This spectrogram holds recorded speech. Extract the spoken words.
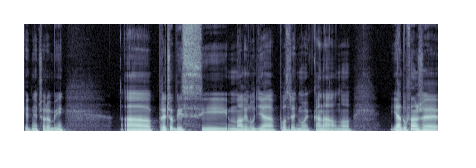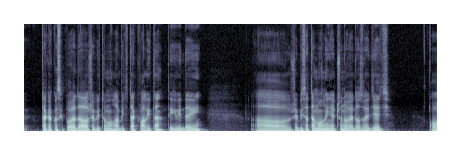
keď niečo robí. A prečo by si mali ľudia pozrieť môj kanál? No, ja dúfam, že tak ako si povedal, že by to mohla byť tá kvalita tých videí, že by sa tam mohli niečo nové dozvedieť o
